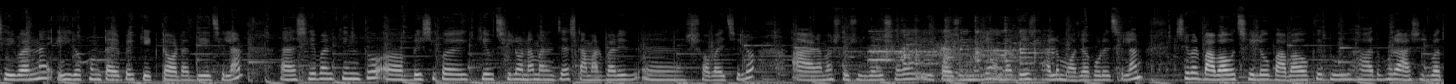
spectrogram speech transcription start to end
সেইবার না এই রকম টাইপের কেকটা অর্ডার দিয়েছিলাম। সেবার কিন্তু বেশি কেউ ছিল না মানে জাস্ট আমার বাড়ির সবাই ছিল। আর আমার শ্বশুর বাড়ির সবাই এই কজন মিলে আমরা বেশ ভালো মজা করেছিলাম। সেবার বাবাও ছিল বাবা ওকে দু হাত ভরে আশীর্বাদ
